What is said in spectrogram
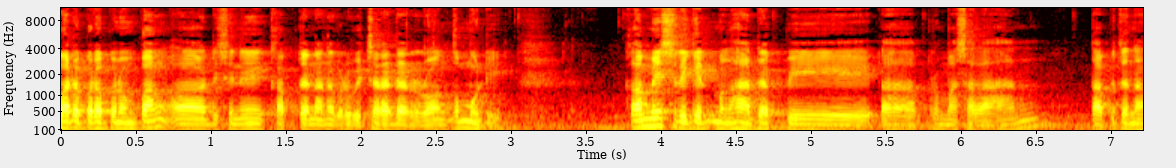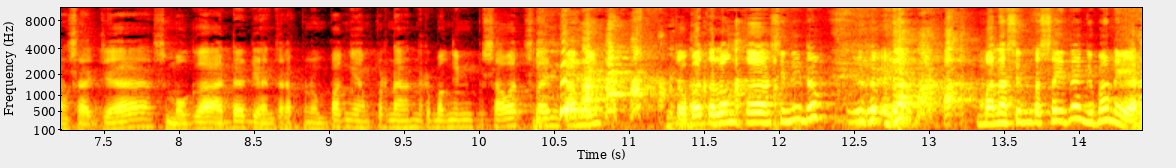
Pada para penumpang, eh, di sini Kapten Anda berbicara dari ruang kemudi. Kami sedikit menghadapi eh, permasalahan, tapi tenang saja, semoga ada di antara penumpang yang pernah nerbangin pesawat selain kami. Coba tolong ke sini dong. Manasin pesawatnya gimana ya?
